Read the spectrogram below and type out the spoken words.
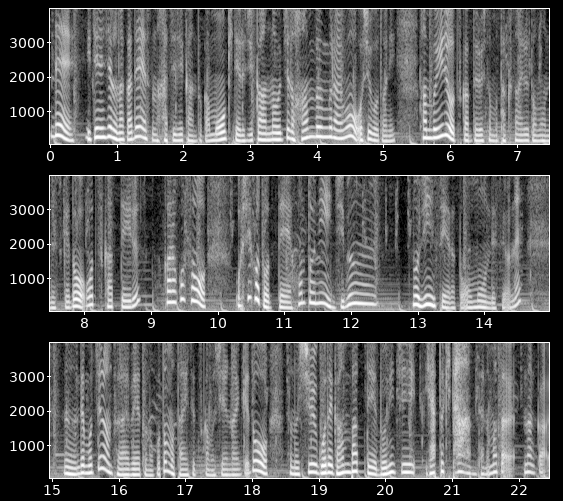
で、一日の中でその8時間とかもう起きてる時間のうちの半分ぐらいをお仕事に、半分以上使ってる人もたくさんいると思うんですけど、を使っているからこそ、お仕事って本当に自分の人生だと思うんですよね。うん、でもちろんプライベートのことも大切かもしれないけどその週5で頑張って土日やっと来たみたいなまたなんか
